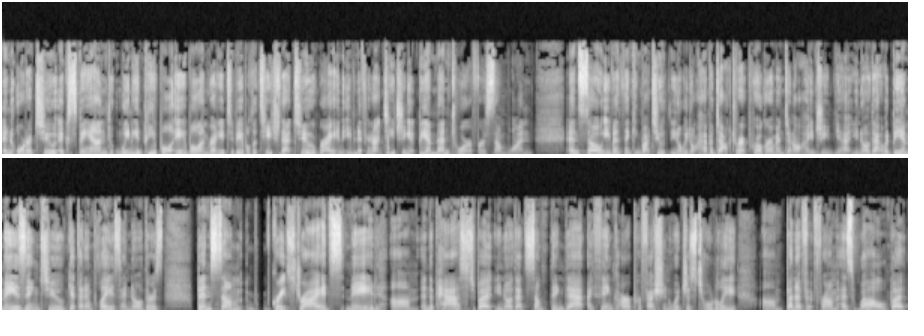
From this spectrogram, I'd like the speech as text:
in order to expand, we need people able and ready to be able to teach that too, right? And even if you're not teaching it, be a mentor for someone. And so, even thinking about too, you know, we don't have a doctorate program in dental hygiene yet. You know, that would be amazing to get that in place. I know there's been some great strides made um, in the past, but you know, that's something that I think our profession would just totally um, benefit from as well. But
